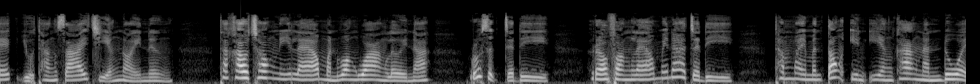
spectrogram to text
ล็กๆ อยู่ทางซ้ายเฉียงหน่อยหนึ่ง ถ้าเข้าช่องนี้แล้วมันว่างๆเลยนะ รู้สึกจะดี เราฟังแล้วไม่น่าจะดีทำไมมันต้องเอียงๆข้างนั้นด้วย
